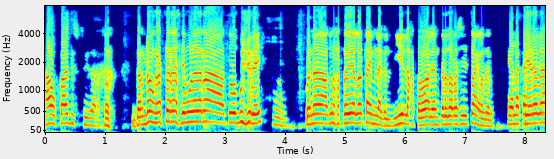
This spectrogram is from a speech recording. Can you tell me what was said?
हा अवकाळ दिसतोय जरा जरा डोंगरात तर असल्यामुळे जरा तो बुजीर आहे हम्म. पण अजून हातावर यायला टाइम लागेल येईल हातावर आल्यानंतर जरा चांगला जाईल याला काय फेरायला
